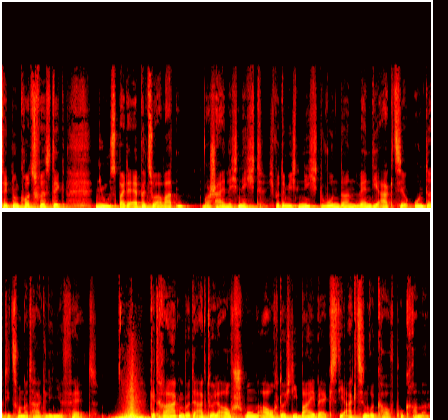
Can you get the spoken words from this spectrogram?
Sind nun kurzfristig News bei der Apple zu erwarten? Wahrscheinlich nicht. Ich würde mich nicht wundern, wenn die Aktie unter die 200-Tage-Linie fällt. Getragen wird der aktuelle Aufschwung auch durch die Buybacks, die Aktienrückkaufprogramme.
